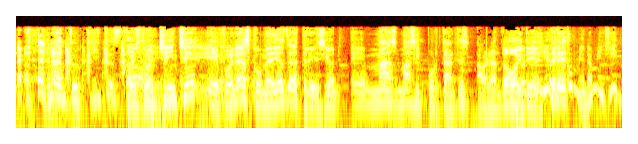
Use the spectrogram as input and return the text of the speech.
Pues Don Chinche eh, fue una de las comedias de la televisión eh, más, más importantes, hablando hoy de le di de tres- comer a mi hijito.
